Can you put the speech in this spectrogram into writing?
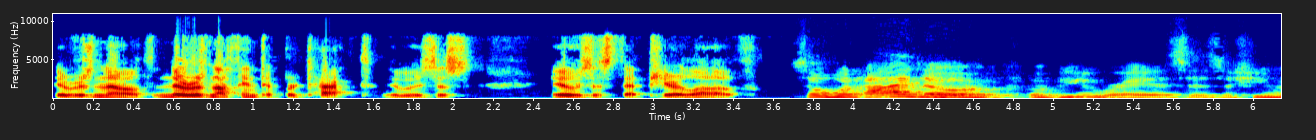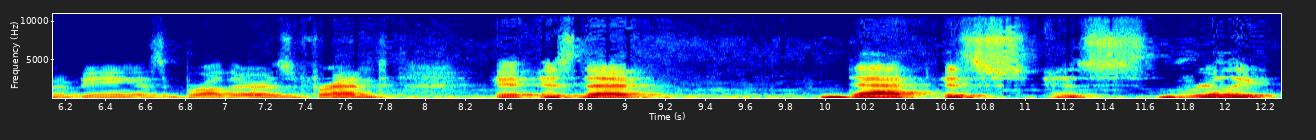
There was no there was nothing to protect. It was just it was just that pure love. So what I know of, of you, Ray, as, as a human being, as a brother, as a friend, is, is that that is is really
